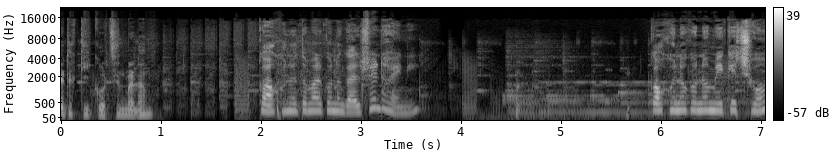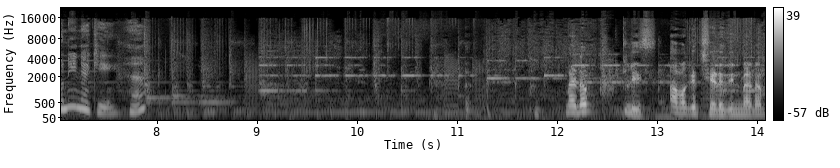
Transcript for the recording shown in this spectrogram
এটা কি করছেন ম্যাডাম? কখনো তোমার কোনো গার্লফ্রেন্ড হয়নি? কখনো কোনো মেয়েকে ছোঁনি নাকি হ্যাঁ? ম্যাডাম প্লিজ আমাকে ছেড়ে দিন ম্যাডাম।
